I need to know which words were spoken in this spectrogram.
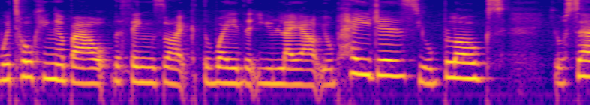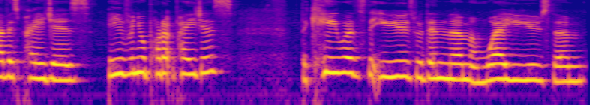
We're talking about the things like the way that you lay out your pages, your blogs, your service pages, even your product pages, the keywords that you use within them and where you use them,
